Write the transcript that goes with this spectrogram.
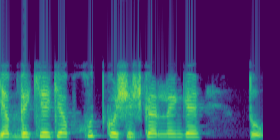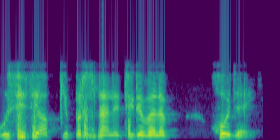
ये अब देखिए कि आप खुद कोशिश कर लेंगे तो उसी से आपकी पर्सनालिटी डेवलप हो जाएगी।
